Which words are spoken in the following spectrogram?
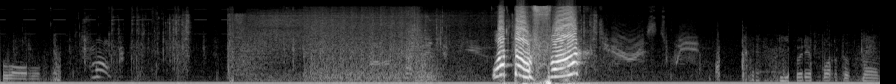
Lol. What the fuck? You reported, man.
